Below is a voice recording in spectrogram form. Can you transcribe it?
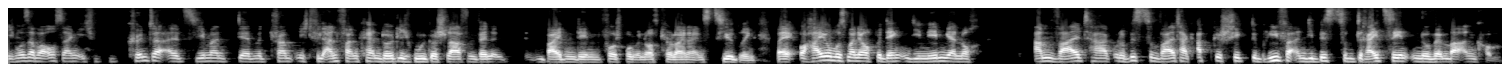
Ich muss aber auch sagen, ich könnte als jemand, der mit Trump nicht viel anfangen kann, deutlich ruhiger schlafen, wenn Biden den Vorsprung in North Carolina ins Ziel bringt. Bei Ohio muss man ja auch bedenken, die nehmen ja noch am Wahltag oder bis zum Wahltag abgeschickte Briefe an, die bis zum 13. November ankommen.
